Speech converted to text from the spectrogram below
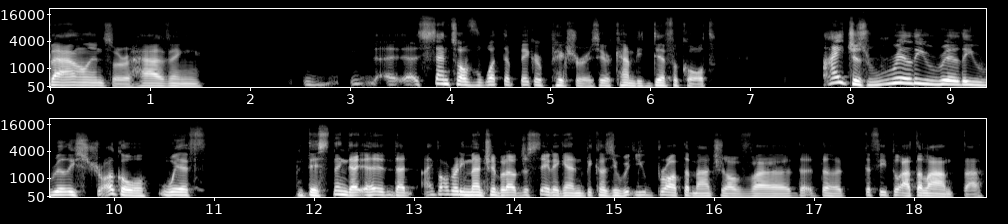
balance or having a sense of what the bigger picture is here can be difficult. I just really, really, really struggle with this thing that uh, that I've already mentioned, but I'll just say it again because you you brought the match of uh, the the defeat to Atalanta,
